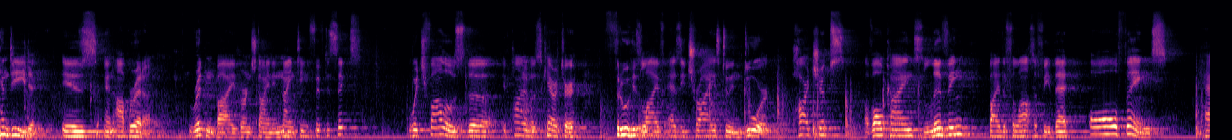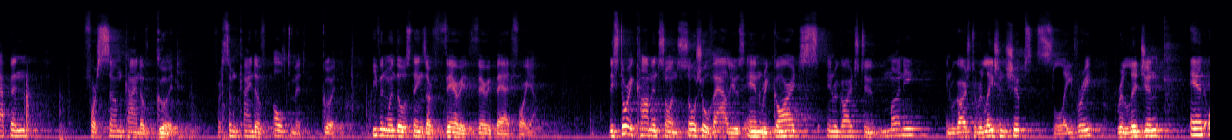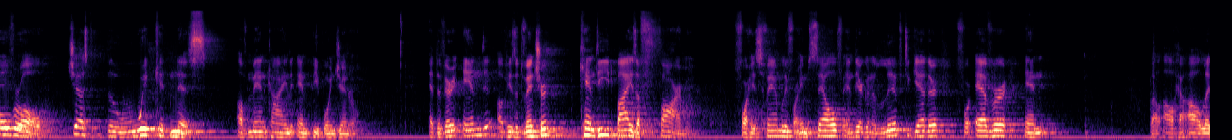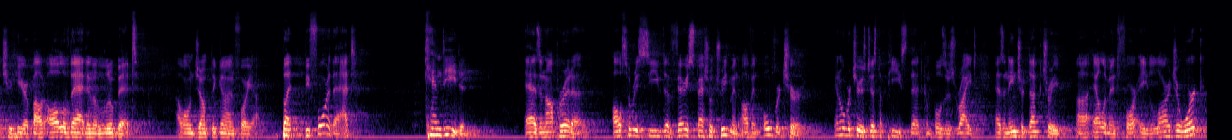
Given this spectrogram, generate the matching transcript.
Candide is an operetta written by Bernstein in 1956, which follows the eponymous character through his life as he tries to endure hardships of all kinds, living by the philosophy that all things happen for some kind of good, for some kind of ultimate good, even when those things are very, very bad for you. The story comments on social values in regards, in regards to money, in regards to relationships, slavery, religion, and overall, just the wickedness of mankind and people in general. At the very end of his adventure, Candide buys a farm for his family, for himself, and they're going to live together forever. And, well, I'll, I'll let you hear about all of that in a little bit. I won't jump the gun for you. But before that, Candide, as an operetta, also received a very special treatment of an overture. An overture is just a piece that composers write as an introductory uh, element for a larger work,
